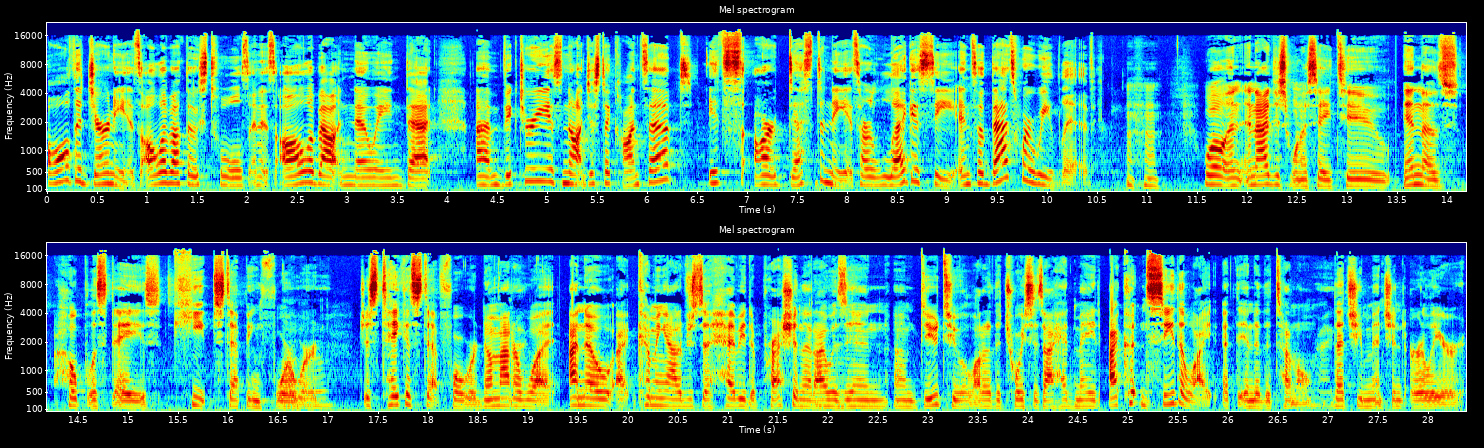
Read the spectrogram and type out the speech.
all the journey. It's all about those tools, and it's all about knowing that um, victory is not just a concept, it's our destiny, it's our legacy. And so that's where we live. Well, and, and I just want to say too, in those hopeless days, keep stepping forward. Just take a step forward, no matter what. I know I, coming out of just a heavy depression that I was in um, due to a lot of the choices I had made, I couldn't see the light at the end of the tunnel that you mentioned earlier.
